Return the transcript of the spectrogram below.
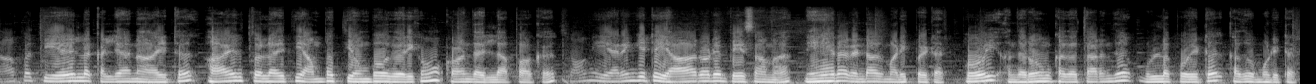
நாற்பத்தி ஏழுல கல்யாணம் ஆயிட்டு ஆயிரத்தி தொள்ளாயிரத்தி ஐம்பத்தி ஒன்பது வரைக்கும் குழந்தை இல்ல அப்பாவுக்கு. சுவாமி இறங்கிட்டு யாரோடையும் பேசாம நேரா ரெண்டாவது மாடிக்கு போயிட்டார். போய் அந்த ரூம் கதை திறந்து உள்ள போயிட்டு கதவை மூடிட்டார்.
